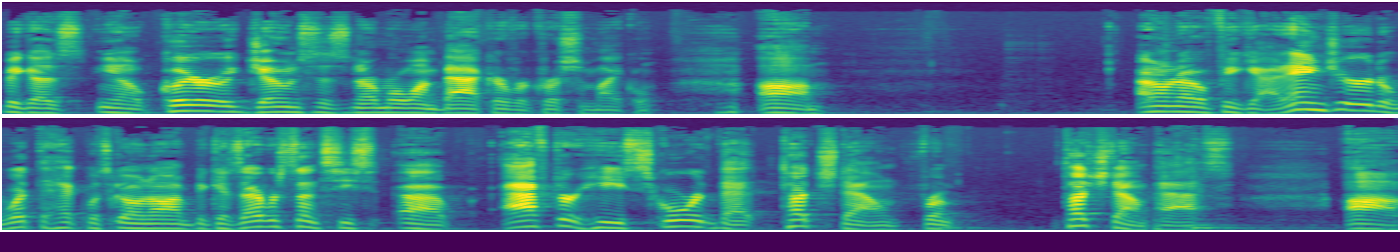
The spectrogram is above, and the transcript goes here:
because you know clearly Jones is number one back over Christine Michael. Um, I don't know if he got injured or what the heck was going on because ever since he, uh, after he scored that touchdown from touchdown pass, uh,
